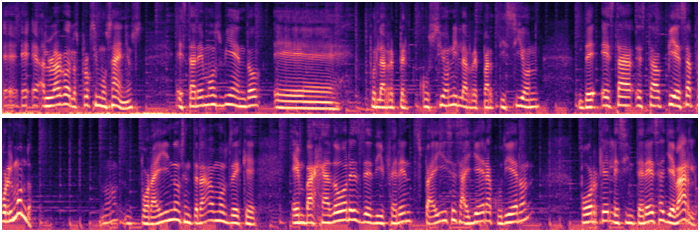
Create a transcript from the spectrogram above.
eh, eh, a lo largo de los próximos años estaremos viendo eh, pues la repercusión y la repartición de esta, esta pieza por el mundo. Por ahí nos enterábamos de que embajadores de diferentes países ayer acudieron porque les interesa llevarlo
